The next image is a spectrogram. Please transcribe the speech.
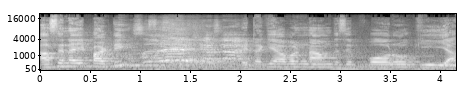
আছে না এই পার্টি? এটাকে আবার নাম দিয়েছে পরকিয়া।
